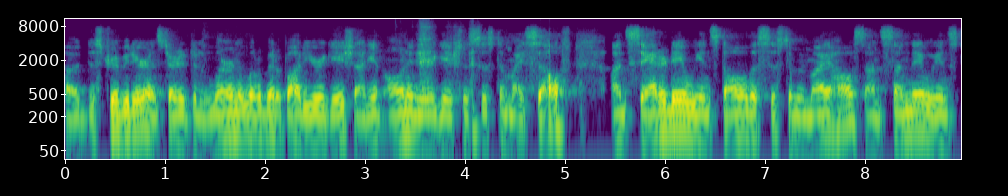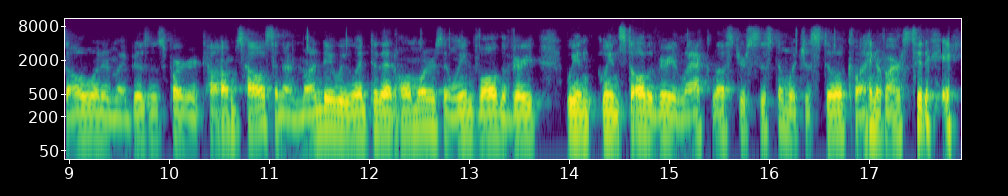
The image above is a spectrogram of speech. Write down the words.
a distributor and started to learn a little bit about irrigation. I didn't own an irrigation system myself. On Saturday, we installed a system in my house. On Sunday, we installed one in my business partner Tom's house. And on Monday, we went to that homeowner's and we involved a very we, we installed a very lackluster system, which is still a client of ours today.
